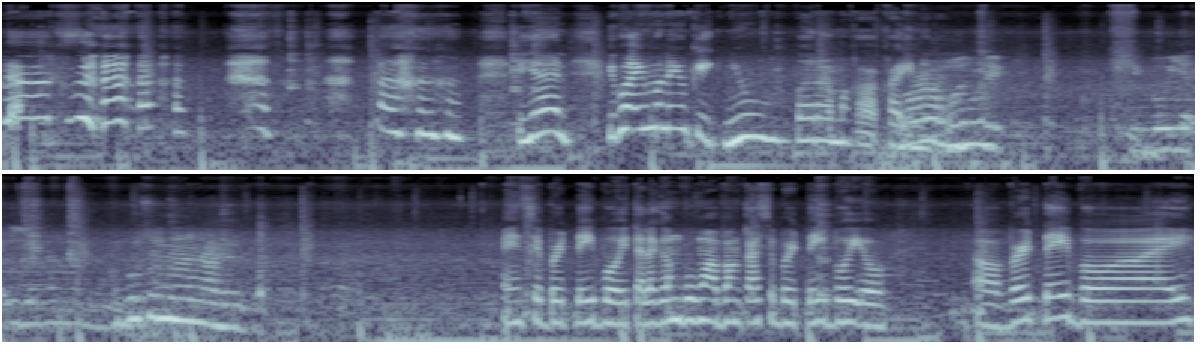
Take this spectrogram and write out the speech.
Dax! Yan. Ibain mo na yung cake nyo para makakain na. Bullshit. Si Buya Iyan naman. Ubusin na na natin. Ayan si birthday boy. Talagang bumabang ka si birthday boy, oh. Oh, birthday boy.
